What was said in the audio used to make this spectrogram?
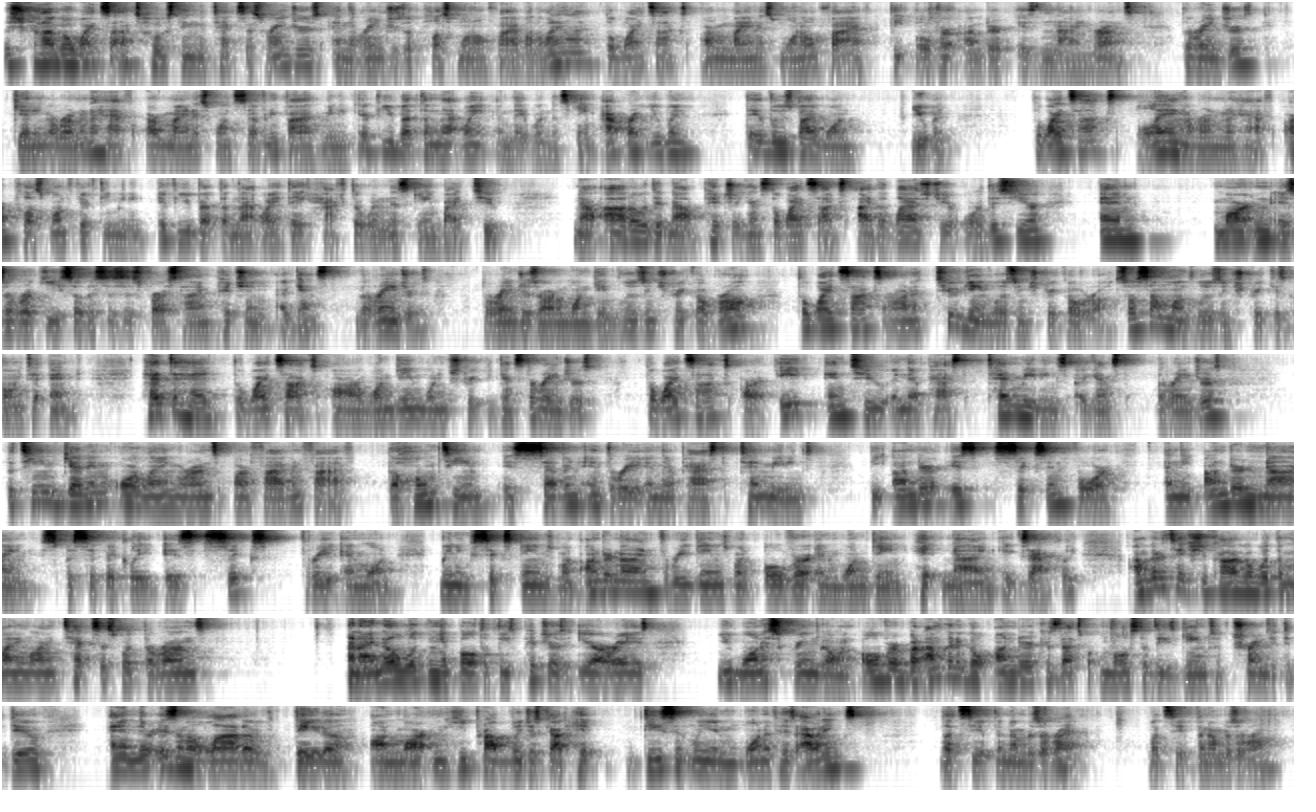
The Chicago White Sox hosting the Texas Rangers, and the Rangers are plus 105 on the money line. The White Sox are minus 105. The over under is nine runs. The Rangers getting a run and a half are minus 175, meaning if you bet them that way and they win this game outright, you win. They lose by one, you win. The White Sox laying a run and a half are plus 150, meaning if you bet them that way, they have to win this game by two. Now, Otto did not pitch against the White Sox either last year or this year, and Martin is a rookie, so this is his first time pitching against the Rangers. The Rangers are on a one game losing streak overall. The White Sox are on a two game losing streak overall, so someone's losing streak is going to end. Head to head, the White Sox are on a one game winning streak against the Rangers. The White Sox are 8 and 2 in their past 10 meetings against the Rangers. The team getting or laying runs are 5 and 5. The home team is 7 and 3 in their past 10 meetings. The under is 6 and 4 and the under 9 specifically is 6 3 and 1 meaning 6 games went under 9 3 games went over and 1 game hit 9 exactly. I'm going to take chicago with the money line texas with the runs. And i know looking at both of these pitchers eras you'd want to scream going over but i'm going to go under because that's what most of these games have trended to do. And there isn't a lot of data on martin. He probably just got hit decently in one of his outings. Let's see if the numbers are right Let's see if the numbers are wrong.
